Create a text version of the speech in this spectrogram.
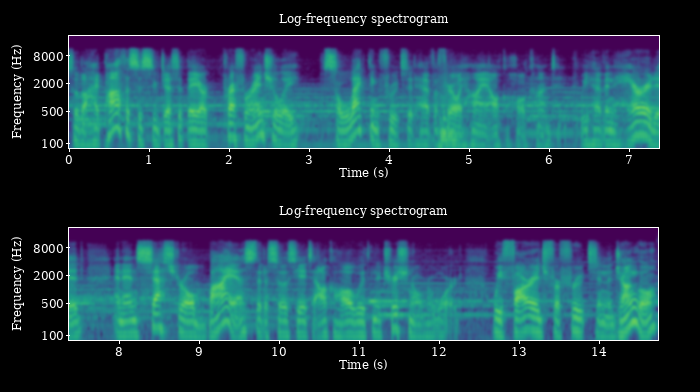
So the hypothesis suggests that they are preferentially selecting fruits that have a fairly high alcohol content. We have inherited an ancestral bias that associates alcohol with nutritional reward. We forage for fruits in the jungle,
